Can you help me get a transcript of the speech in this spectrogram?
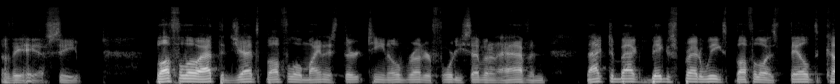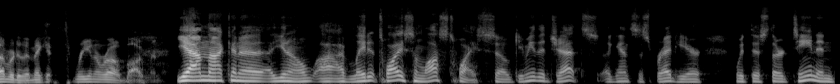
of the AFC. Buffalo at the Jets. Buffalo minus 13 over under 47 and a half. And back to back big spread weeks, Buffalo has failed to cover. Do they make it three in a row, Bogman? Yeah, I'm not gonna. You know, I've laid it twice and lost twice. So give me the Jets against the spread here with this 13. And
